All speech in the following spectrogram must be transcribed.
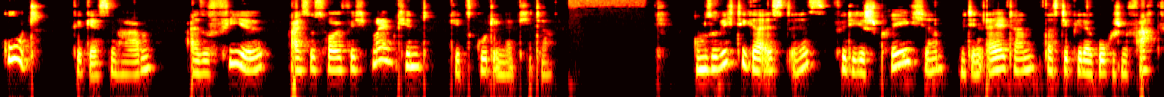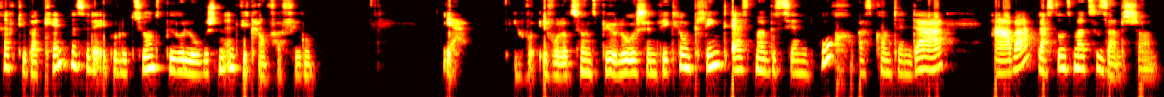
gut gegessen haben, also viel, heißt es häufig, meinem Kind geht's gut in der Kita. Umso wichtiger ist es für die Gespräche mit den Eltern, dass die pädagogischen Fachkräfte über Kenntnisse der evolutionsbiologischen Entwicklung verfügen. Ja, evolutionsbiologische Entwicklung klingt erstmal ein bisschen, huch, was kommt denn da? Aber lasst uns mal zusammenschauen.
